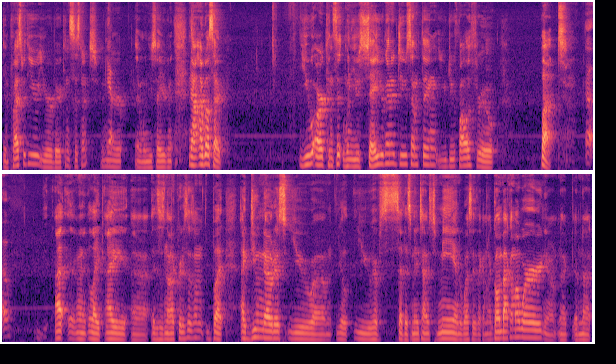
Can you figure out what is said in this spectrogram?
impressed with you. You're very consistent. In Yep. your, and when you say you're gonna, now I will say, you are consistent. When you say you're gonna do something, you do follow through. But Uh oh. I uh, like I. Uh, this is not a criticism, but I do notice you. Um, you you have said this many times to me and Wesley's like I'm not going back on my word. You know, I'm not. I'm not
